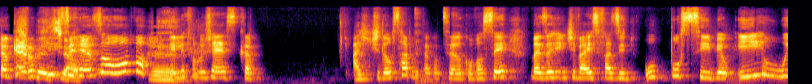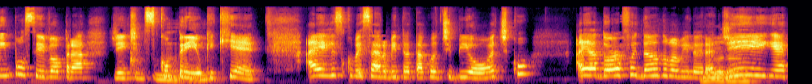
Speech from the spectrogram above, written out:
eu quero que se Especial. resolva. É. Ele falou, Jéssica, a gente não sabe o que tá acontecendo com você, mas a gente vai fazer o possível e o impossível pra gente descobrir Uhum. o que que é. Aí eles começaram a me tratar com antibiótico. Aí a dor foi dando uma melhoradinha,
